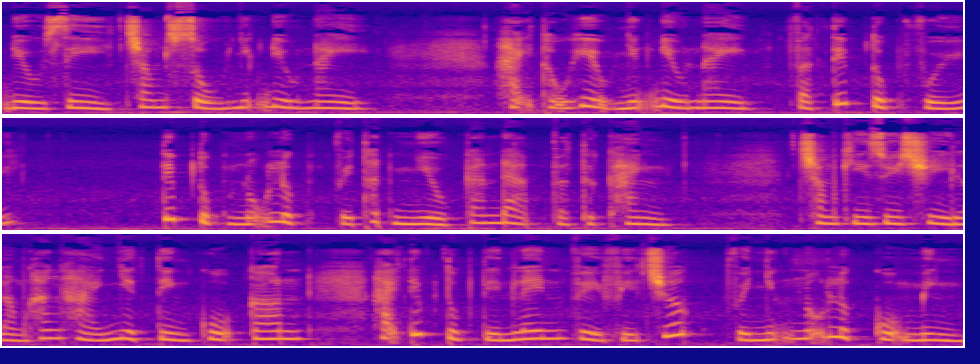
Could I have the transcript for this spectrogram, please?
điều gì trong số những điều này. Hãy thấu hiểu những điều này và tiếp tục với, tiếp tục nỗ lực với thật nhiều can đảm và thực hành. Trong khi duy trì lòng hăng hái nhiệt tình của con, hãy tiếp tục tiến lên về phía trước với những nỗ lực của mình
